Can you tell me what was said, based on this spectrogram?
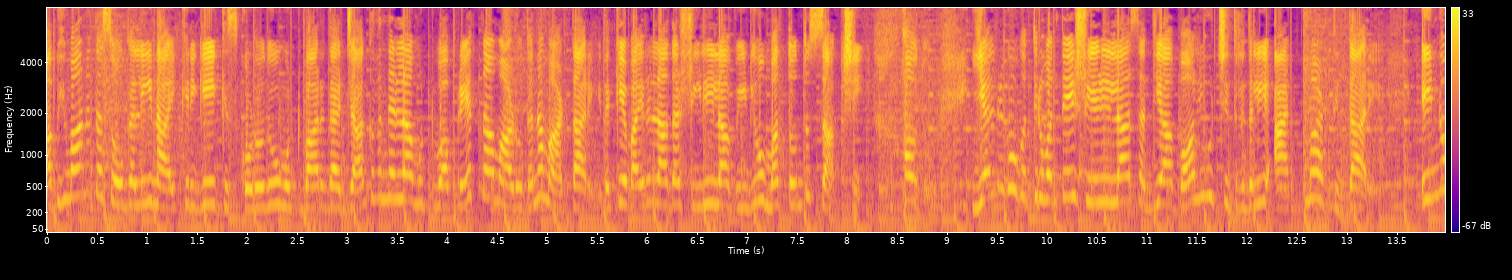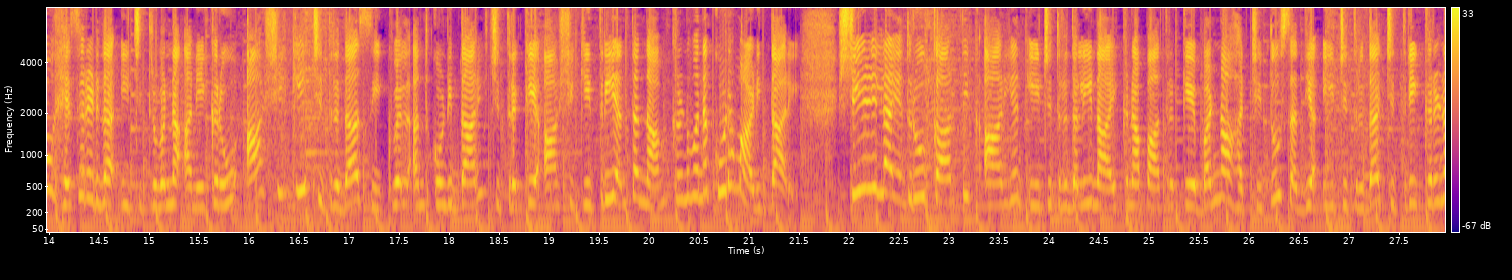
ಅಭಿಮಾನದ ಸೋಗಲಿ ನಾಯಕರಿಗೆ ಕಿಸ್ ಕೊಡೋದು ಮುಟ್ಟಬಾರದ ಜಾಗವನ್ನೆಲ್ಲ ಮುಟ್ಟುವ ಪ್ರಯತ್ನ ಮಾಡೋದನ್ನ ಮಾಡ್ತಾರೆ. ಇದಕ್ಕೆ ವೈರಲ್ ಆದ ಶ್ರೀಲೀಲಾ ವಿಡಿಯೋ ಮತ್ತೊಂದು ಸಾಕ್ಷಿ. ಹೌದು, ಎಲ್ರಿಗೂ ಗೊತ್ತಿರುವಂತೆ ಶ್ರೀಲೀಲಾ ಸದ್ಯ ಬಾಲಿವುಡ್ ಚಿತ್ರದಲ್ಲಿ ಆಕ್ಟ್ ಮಾಡ್ತಿದ್ದಾರೆ. ಇನ್ನು ಹೆಸರಿಡಿದ ಈ ಚಿತ್ರವನ್ನ ಅನೇಕರು ಆಶಿಕಿ ಚಿತ್ರದ ಸೀಕ್ವೆಲ್ ಅಂದ್ಕೊಂಡಿದ್ದಾರೆ. ಚಿತ್ರಕ್ಕೆ ಆಶಿಕಿ ತ್ರೀ ಅಂತ ನಾಮಕರಣವನ್ನ ಕೂಡ ಮಾಡಿದ್ದಾರೆ. ಶ್ರೀಲೀಲಾ ಎದುರು ಕಾರ್ತಿಕ್ ಆರ್ಯನ್ ಈ ಚಿತ್ರದಲ್ಲಿ ನಾಯಕನ ಪಾತ್ರಕ್ಕೆ ಬಣ್ಣ ಹಚ್ಚಿದ್ದು ಸದ್ಯ ಈ ಚಿತ್ರದ ಚಿತ್ರೀಕರಣ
